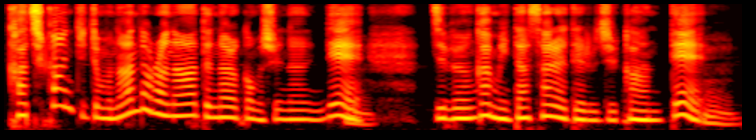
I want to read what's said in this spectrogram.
価値観って言ってもなんだろうなってなるかもしれないんで、うん。自分が満たされてる時間ってうん。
